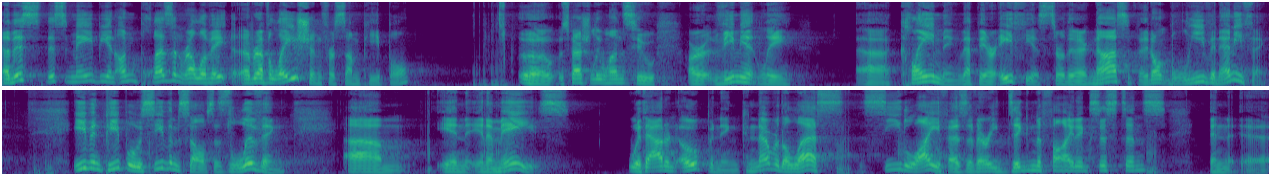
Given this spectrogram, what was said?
Now this, this may be an unpleasant releva- revelation for some people, uh, especially ones who are vehemently uh, claiming that they are atheists or they're agnostic, they don't believe in anything. Even people who see themselves as living um, in, in a maze without an opening can nevertheless see life as a very dignified existence and uh,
